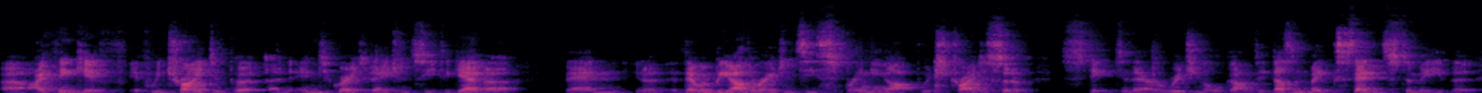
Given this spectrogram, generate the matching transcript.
Uh, I think if, if we tried to put an integrated agency together, then you know there would be other agencies springing up which try to sort of stick to their original guns. It doesn't make sense to me that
